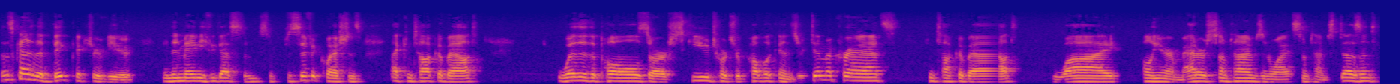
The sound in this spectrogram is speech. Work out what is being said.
That's kind of the big picture view. And then maybe if you've got some, some specific questions, I can talk about whether the polls are skewed towards Republicans or Democrats. I can talk about why polling error matters sometimes and why it sometimes doesn't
